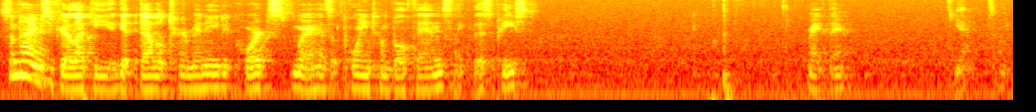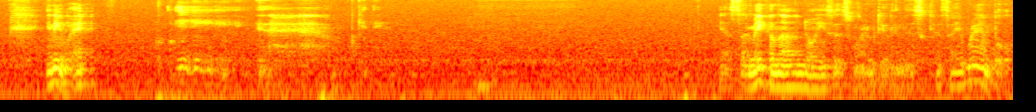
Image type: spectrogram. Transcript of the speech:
Sometimes if you're lucky you get double terminated quartz where it has a point on both ends like this piece. Right there. Yeah. Anyway. Okay. Yes, I make a lot of noises when I'm doing this because I ramble.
